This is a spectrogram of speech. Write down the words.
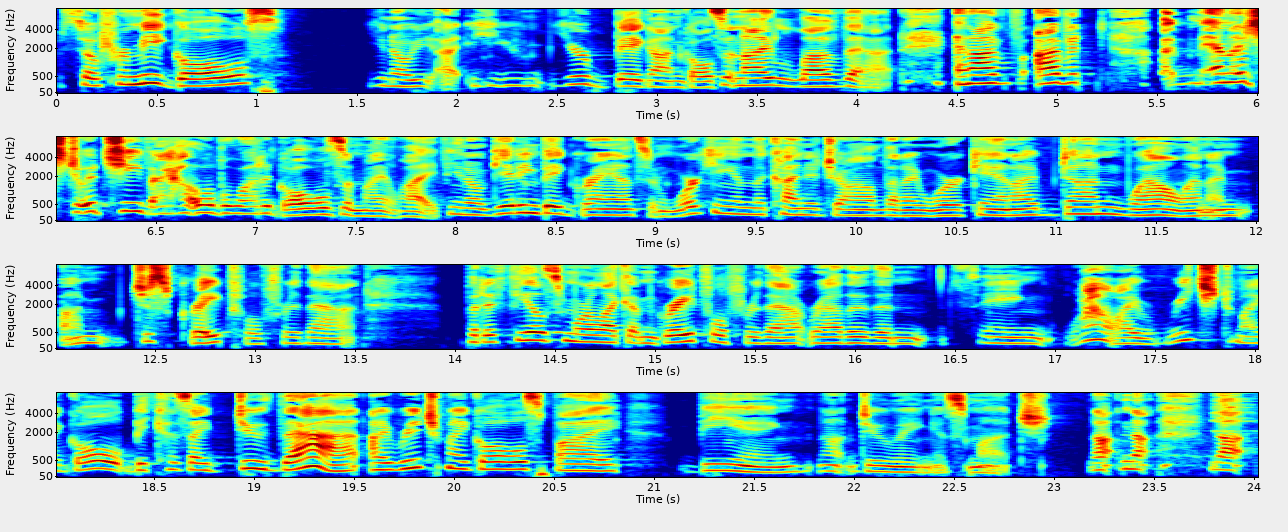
so for me, goals you know, you, you're big on goals and I love that. And I've, I've, I've managed to achieve a hell of a lot of goals in my life, you know, getting big grants and working in the kind of job that I work in. I've done well and I'm, I'm just grateful for that. But it feels more like I'm grateful for that rather than saying, wow, I reached my goal because I do that. I reach my goals by being, not doing as much. Not, not, not,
